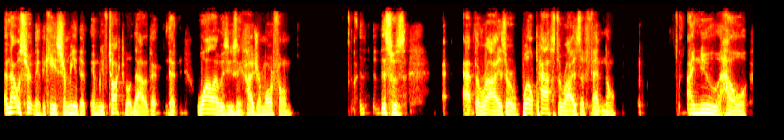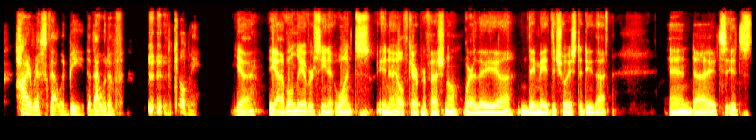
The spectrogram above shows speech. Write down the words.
And that was certainly the case for me. That and we've talked about that that, that while I was using hydromorphone, this was at the rise or well past the rise of fentanyl. I knew how high risk that would be. That that would have killed me. Yeah, yeah. I've only ever seen it once in a healthcare professional where they uh, they made the choice to do that, and uh, it's it's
